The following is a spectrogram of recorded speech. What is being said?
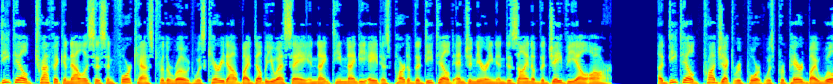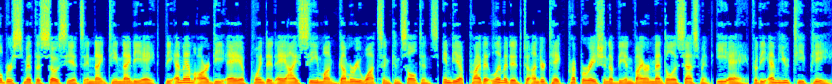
Detailed traffic analysis and forecast for the road was carried out by WSA in 1998 as part of the detailed engineering and design of the JVLR. A detailed project report was prepared by Wilbur Smith Associates in 1998. The MMRDA appointed AIC Montgomery Watson Consultants India Private Limited to undertake preparation of the environmental assessment (EA) for the MUTP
